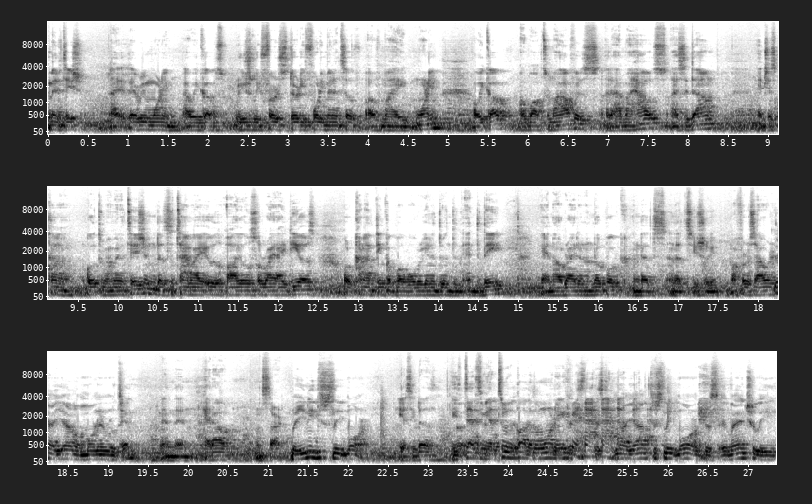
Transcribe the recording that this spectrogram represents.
meditation. I, every morning I wake up, usually first 30, 40 minutes of, of my morning. I wake up, I walk to my office, have my house, I sit down and just kind of go through my meditation. That's the time I, I also write ideas or kind of think about what we're going to do in the, in the day. And I'll write in a notebook and that's, and that's usually my first hour yeah, you have a morning routine, and then head out and start. but you need to sleep more. Yes, he does. He uh, texts me at two o'clock in the morning. It's- it's- no, you have to sleep more because eventually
